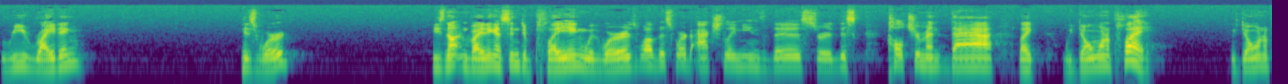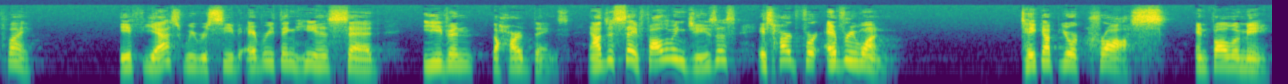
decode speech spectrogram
rewriting his word. He's not inviting us into playing with words. Well, this word actually means this, or this culture meant that. Like, we don't want to play. We don't want to play. If yes, we receive everything he has said, even the hard things. And I'll just say, following Jesus is hard for everyone. Take up your cross and follow me.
